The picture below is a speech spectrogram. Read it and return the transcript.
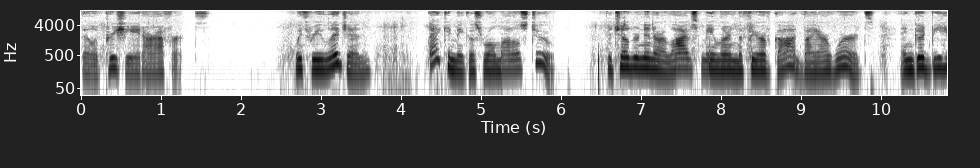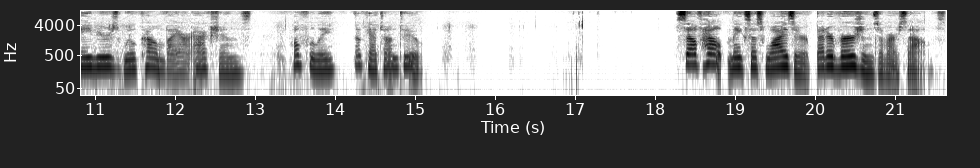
They'll appreciate our efforts. With religion, that can make us role models too. The children in our lives may learn the fear of God by our words, and good behaviors will come by our actions. Hopefully, they'll catch on too. Self help makes us wiser, better versions of ourselves.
